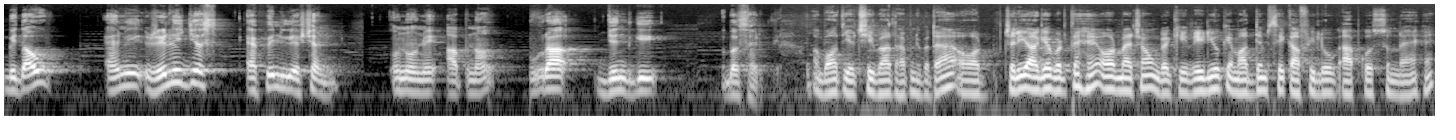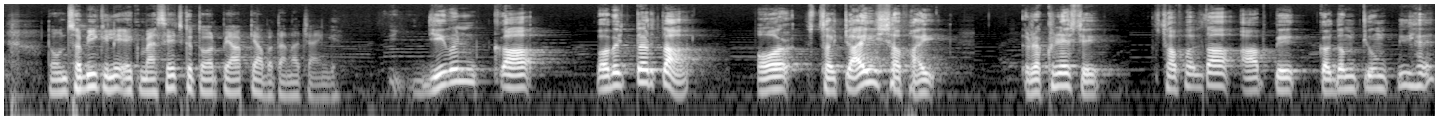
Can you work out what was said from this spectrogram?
विदाउट एनी रिलीजियस एफिलिएशन उन्होंने अपना पूरा ज़िंदगी बसर किया बहुत ही अच्छी बात आपने बताया और चलिए आगे बढ़ते हैं और मैं चाहूँगा कि रेडियो के माध्यम से काफ़ी लोग आपको सुन रहे हैं। तो उन सभी के लिए एक मैसेज के तौर पे आप क्या बताना चाहेंगे? जीवन का पवित्रता और सच्चाई सफ़ाई रखने से सफलता आपके कदम चूमती है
